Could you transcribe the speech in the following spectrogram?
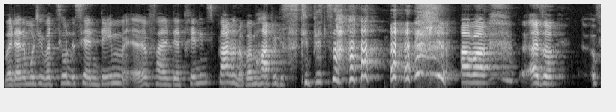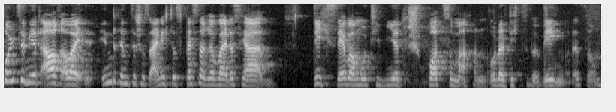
Weil deine Motivation ist ja in dem äh, Fall der Trainingsplan oder beim Hardware ist es die Pizza. aber, also, funktioniert auch, aber intrinsisch ist eigentlich das Bessere, weil das ja dich selber motiviert, Sport zu machen oder dich zu bewegen oder so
